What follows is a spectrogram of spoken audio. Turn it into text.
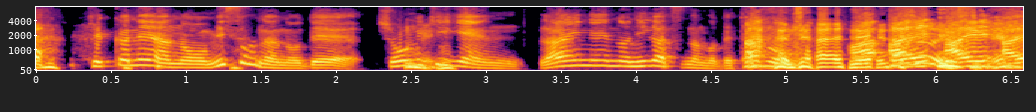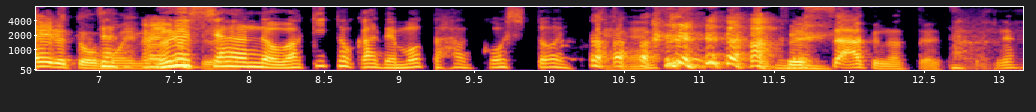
結果ね、あの、味噌なので、賞味期限、来年の2月なので、多分、じゃあねあ会え、会え、会えるとじゃ思います。あ、ウルシャンの脇とかでもっと発酵しといて。ふっさーくなったやつだね。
